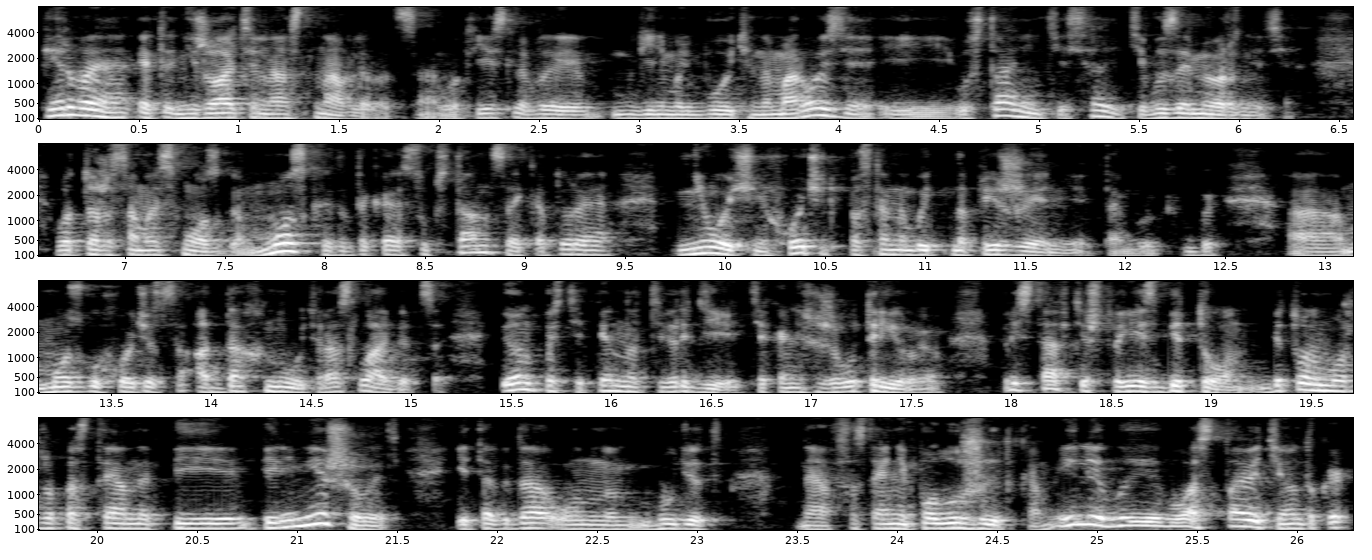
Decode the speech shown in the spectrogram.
Первое – это нежелательно останавливаться. Вот если вы где-нибудь будете на морозе и устанете, сядете, вы замерзнете. Вот то же самое с мозгом. Мозг – это такая субстанция, которая не очень хочет постоянно быть в напряжении. Там, как бы, а, мозгу хочется отдохнуть, расслабиться. И он постепенно твердеет. Я, конечно же, утрирую. Представьте, что есть бетон. Бетон можно постоянно перемешивать, и тогда он будет а, в состоянии полужидком. Или вы его оставите, и он такой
